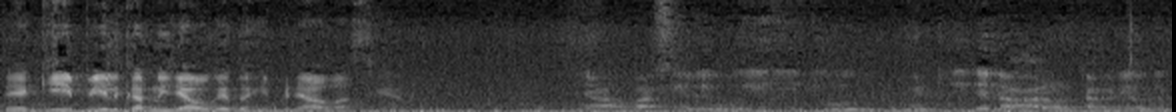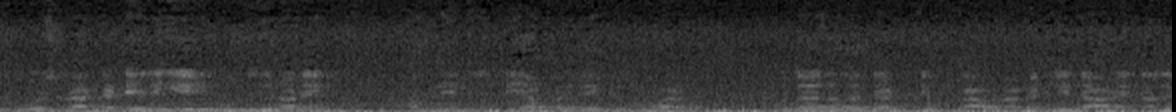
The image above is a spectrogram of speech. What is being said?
ਤੇ ਕੀ ਅਪੀਲ ਕਰਨੀ ਜਾਓਗੇ ਤੁਸੀਂ ਪੰਜਾਬ ਵਾਸੀਆਂ ਨੂੰ? ਪੰਜਾਬ ਵਾਸੀਆਂ ਲਈ ਉਹੀ ਜੀ ਦੇ ਨਾਲ ਹੁਣ ਤਗੜੇ ਹੋ ਕੇ ਫੋਰਸ ਨਾਲ ਡਟੇ ਰਹੀਏ ਜੋ ਵੀ ਉਹਨਾਂ ਨੇ ਹਮਲੇ ਕੀਤੇ ਆਪਣੇ ਦੇ ਕੋਲ ਉਹਦਾ ਇਹਨਾਂ ਦਾ ਡਟ ਕੇ ਮੁਕਾਬਲਾ ਕਰੀਏ, ਨਾਲ ਇਹਨਾਂ ਦੇ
